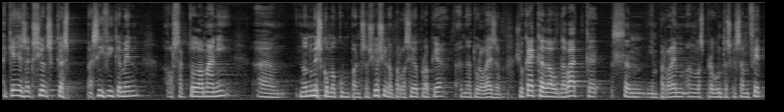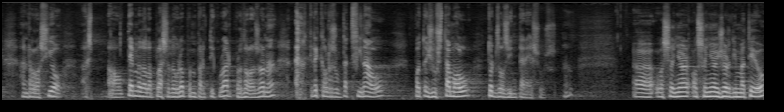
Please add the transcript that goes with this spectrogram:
aquelles accions que específicament el sector demani eh, no només com a compensació, sinó per la seva pròpia naturalesa. Jo crec que del debat que i en parlarem en les preguntes que s'han fet en relació al tema de la plaça d'Europa en particular, però de la zona, crec que el resultat final pot ajustar molt tots els interessos. Eh, la el senyor Jordi Mateo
